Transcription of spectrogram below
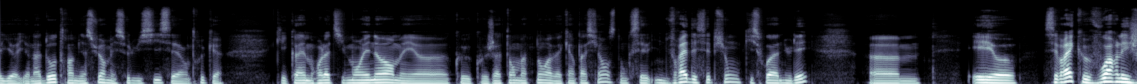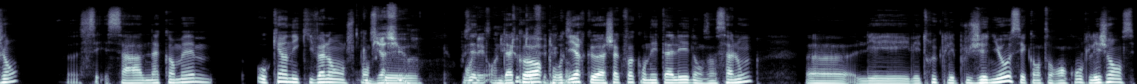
Il y, en a d'autres, hein, bien sûr, mais celui-ci, c'est un truc qui est quand même relativement énorme et que, que j'attends maintenant avec impatience. Donc c'est une vraie déception qu'il soit annulé. Et c'est vrai que voir les gens, euh, ça n'a quand même aucun équivalent. Je pense Bien que sûr. vous êtes d'accord pour dire qu'à chaque fois qu'on est allé dans un salon, euh, les, les trucs les plus géniaux, c'est quand on rencontre les gens. C'est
